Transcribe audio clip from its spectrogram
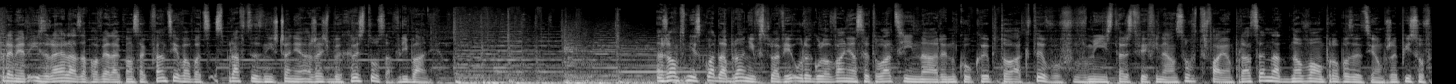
Premier Izraela zapowiada konsekwencje wobec sprawcy zniszczenia rzeźby Chrystusa w Libanie. Rząd nie składa broni w sprawie uregulowania sytuacji na rynku kryptoaktywów. W Ministerstwie Finansów trwają prace nad nową propozycją przepisów.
